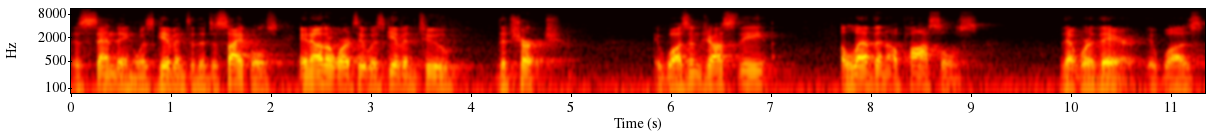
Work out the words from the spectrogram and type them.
This sending was given to the disciples. In other words, it was given to the church. It wasn't just the 11 apostles that were there, it was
